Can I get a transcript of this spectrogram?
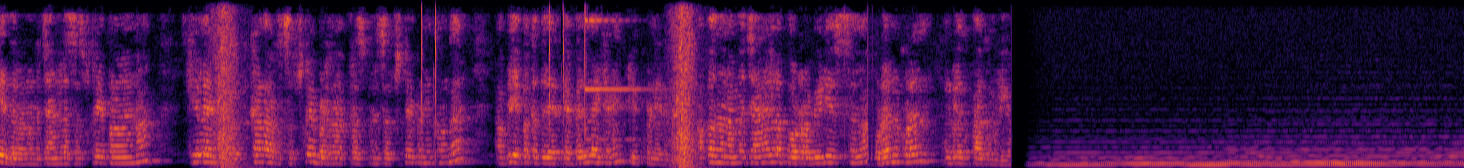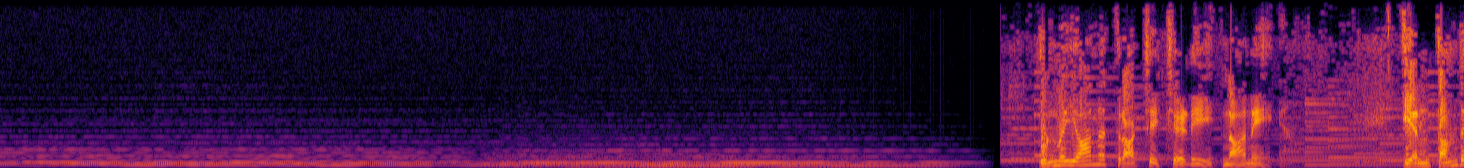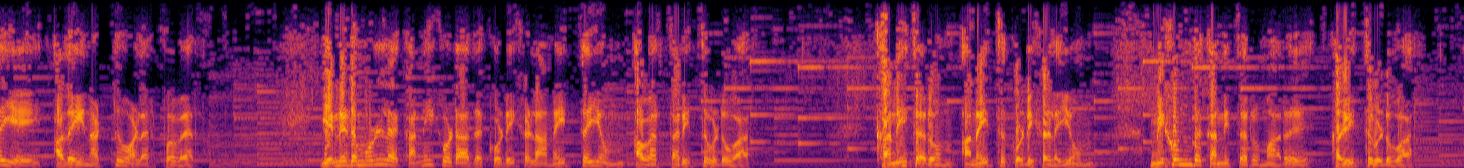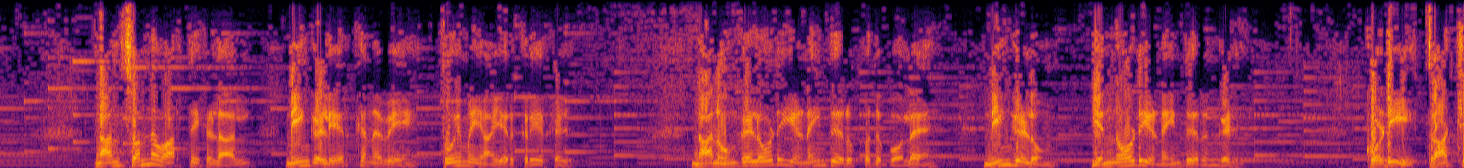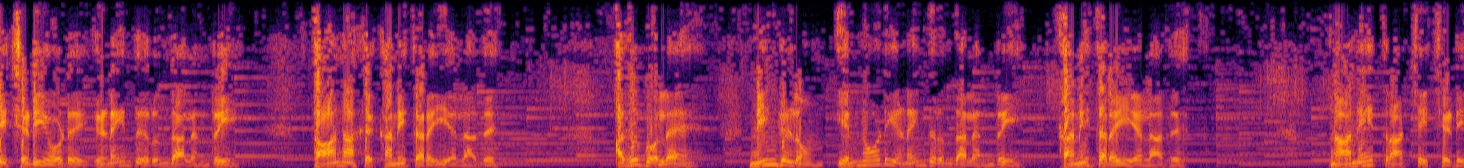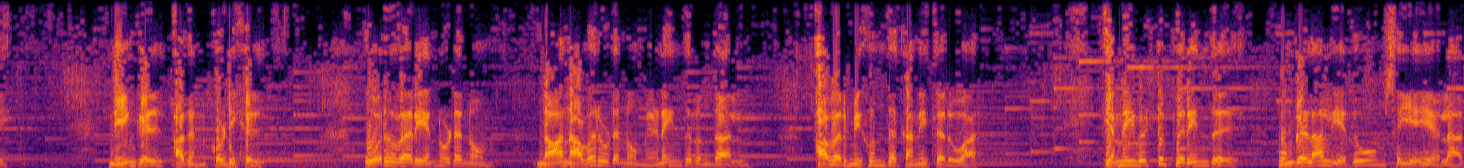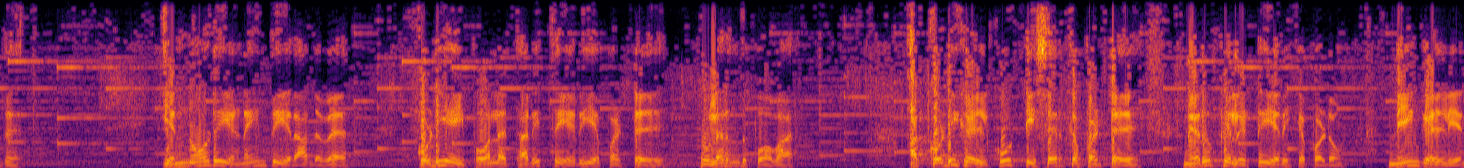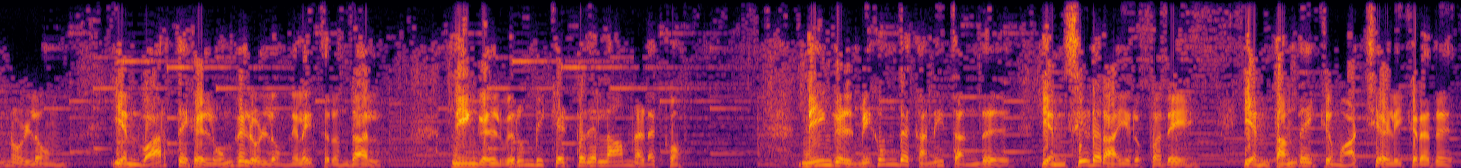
நீங்க நம்ம சேனலை சப்ஸ்கிரைப் பண்ணலைன்னா கீழே ரெட் கலர் சப்ஸ்கிரைப் பட்டனை பிரஸ் பண்ணி சப்ஸ்கிரைப் பண்ணிக்கோங்க. அப்படியே பக்கத்துல இருக்க பெல் ஐக்கனை கிளிக் பண்ணிடுங்க. நம்ம சேனல்ல போடுற வீடியோஸ் எல்லாம் உடனுக்குடன் உங்களுக்கு பார்க்க முடியும். உண்மையான திராட்சை செடி நானே. என் தந்தையே அதை நட்டு வளர்ப்பவர். என்னிடமுள்ள கனி கொடாத கொடிகள் அனைத்தையும் அவர் தரித்து விடுவார். கனி தரும் அனைத்து கொடிகளையும் மிகுந்த கனி தருமாறு கழித்து விடுவார். நான் சொன்ன வார்த்தைகளால் நீங்கள் ஏற்கனவே தூய்மையாயிருக்கிறீர்கள். நான் உங்களோடு இணைந்து இருப்பது போல நீங்களும் என்னோடு இணைந்து இருங்கள். கொடி திராட்சை செடியோடு இணைந்து இருந்தாலன்றி தானாக கனி தர இயலாது. அதுபோல நீங்களும் என்னோடு இணைந்திருந்தாலன்றி கனி தர இயலாது. நானே திராட்சை செடி நீங்கள் அதன் கொடிகள். ஒருவர் என்னுடனும் நான் அவருடனும் இணைந்திருந்தால் அவர் மிகுந்த கனி தருவார். என்னை விட்டு பிரிந்து உங்களால் எதுவும் செய்ய இயலாது. என்னோடு இணைந்து இராதவர் கொடியைப் போல தரித்து எரியப்பட்டு உலர்ந்து போவார். அக்கொடிகள் கூட்டி சேர்க்கப்பட்டு நெருப்பிலிட்டு எரிக்கப்படும். நீங்கள் என்னுள்ளும் என் வார்த்தைகள் உங்களுள்ளும் நிலைத்திருந்தால் நீங்கள் விரும்பி கேட்பதெல்லாம் நடக்கும். நீங்கள் மிகுந்த கனி தந்து என் சீடராயிருப்பதே என் தந்தைக்கு மாட்சி அளிக்கிறது.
